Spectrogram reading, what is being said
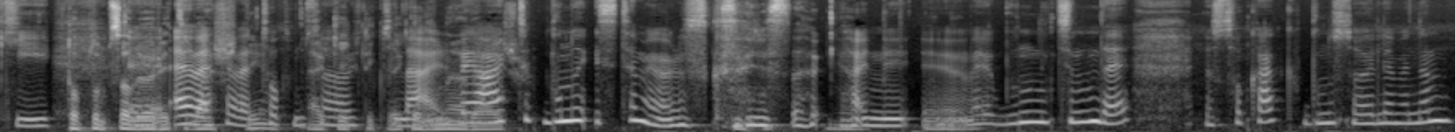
ki Toplumsal Ee, öğretiler, evet değil mi? evet toplumsal Erkeklik ve öğretiler ve dair. artık bunu istemiyoruz kısacası yani e, ve bunun için de e, sokak bunu söylemenin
